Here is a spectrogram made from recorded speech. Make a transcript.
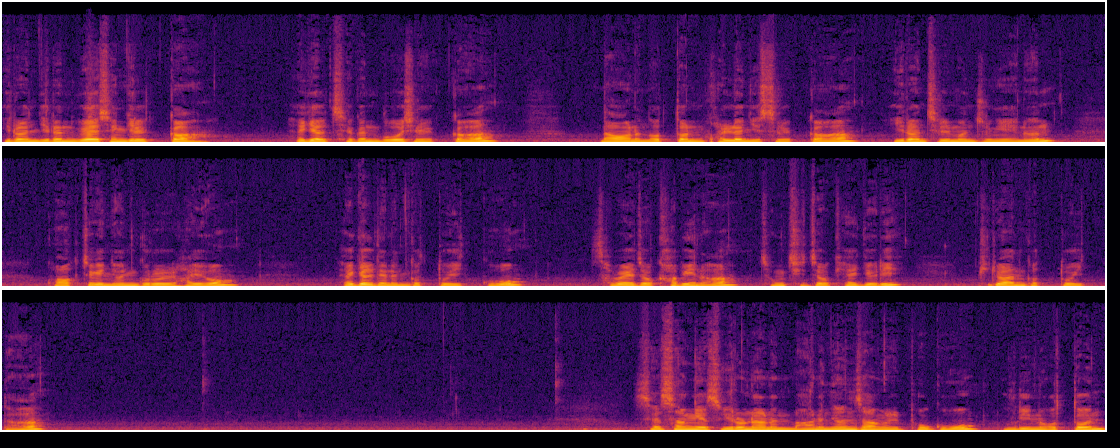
이런 일은 왜 생길까? 해결책은 무엇일까? 나와는 어떤 관련이 있을까? 이런 질문 중에는 과학적인 연구를 하여 해결되는 것도 있고 사회적 합의나 정치적 해결이 필요한 것도 있다. 세상에서 일어나는 많은 현상을 보고 우리는 어떤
